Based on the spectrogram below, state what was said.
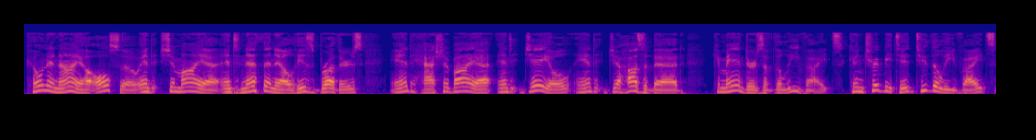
Conaniah also, and Shemaiah, and Nethanel his brothers, and Hashabiah, and Jeiel, and Jehozabad, commanders of the Levites, contributed to the Levites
